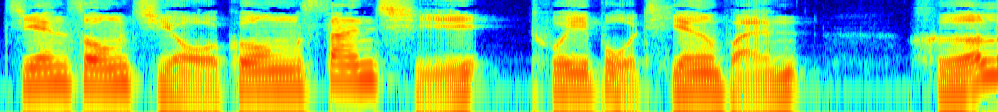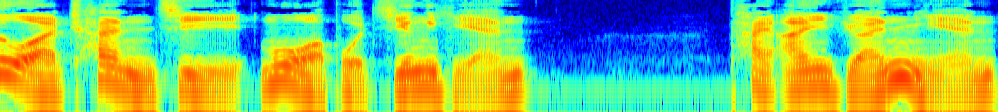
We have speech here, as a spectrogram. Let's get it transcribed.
兼宗九宫三奇，推步天文，河洛趁迹，莫不精言。泰安元年，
